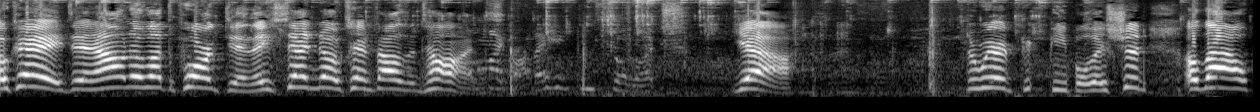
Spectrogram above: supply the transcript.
Okay, then I don't know about the park then. They said no 10,000 times. Oh my god, I hate them so much. Yeah. They're weird pe- people. They should allow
